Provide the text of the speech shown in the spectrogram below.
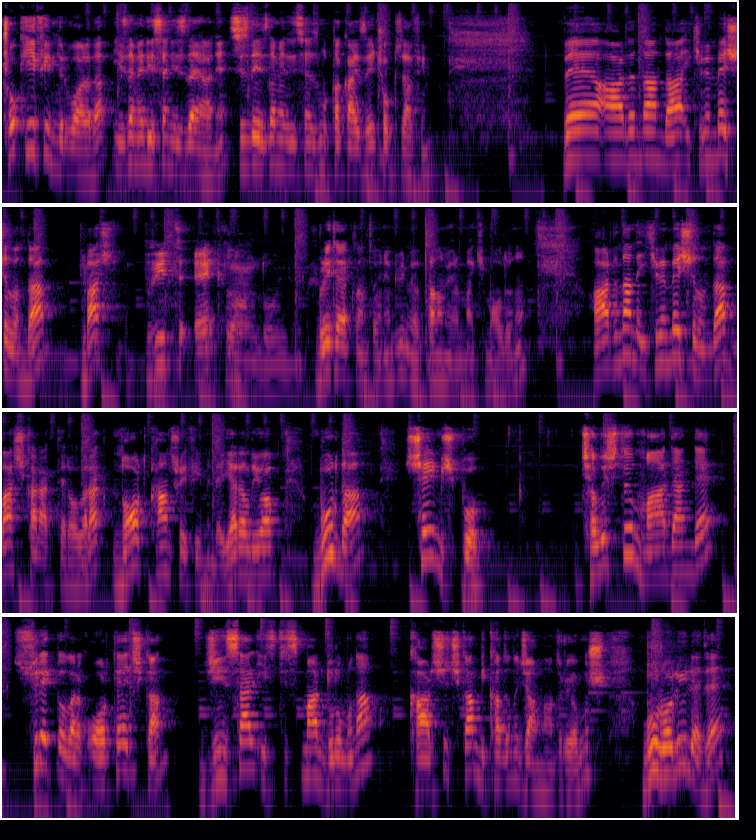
Çok iyi filmdir bu arada. İzlemediysen izle yani. Siz de izlemediyseniz mutlaka izleyin. Çok güzel film. Ve ardından da 2005 yılında baş Brit Eklund oynuyor. Brit Eklund oynuyor. Bilmiyorum tanımıyorum ben kim olduğunu. Ardından da 2005 yılında baş karakteri olarak North Country filminde yer alıyor. Burada şeymiş bu. Çalıştığı madende sürekli olarak ortaya çıkan cinsel istismar durumuna karşı çıkan bir kadını canlandırıyormuş. Bu rolüyle de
